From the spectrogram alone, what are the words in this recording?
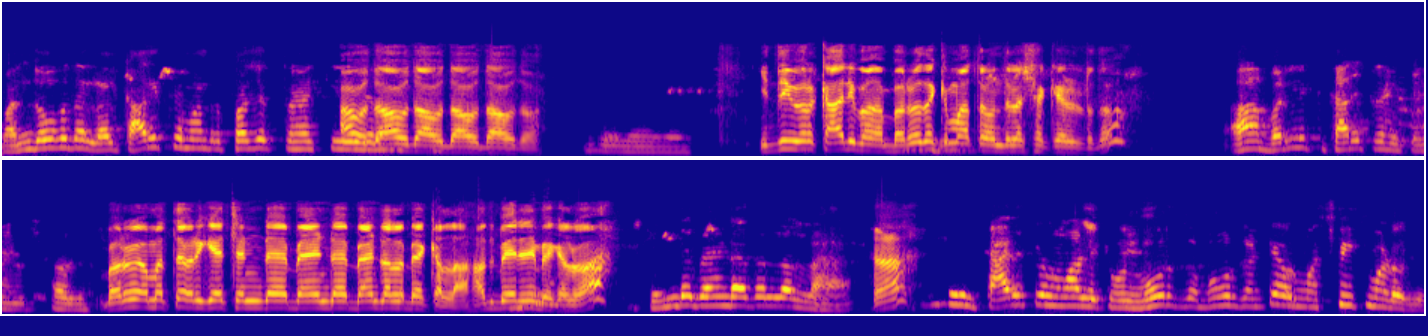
ಬಂದು ಹೋಗುದಲ್ಲ ಅಲ್ಲಿ ಕಾರ್ಯಕ್ರಮ ಅಂದ್ರೆ ಪ್ರಾಜೆಕ್ಟ್ ಹಾಕಿ ಹೌದು ಹೌದು ಹೌದು ಹೌದು ಹೌದು. ಇದು ಇವರು ಖಾಲಿ ಬರೋದಕ್ಕೆ ಮಾತ್ರ ಒಂದು ಲಕ್ಷ ಕೇಳಿರೋದು? ಹಾ ಬರ್ಲಿಕ್ಕೆ ಕಾರ್ಯಕ್ರಮಕ್ಕೆ ಹೌದು. ಬರುವ ಮತ್ತೆ ಅವರಿಗೆ ಚೆಂಡೆ ಬ್ಯಾಂಡ್ ಬ್ಯಾಂಡ್ ಎಲ್ಲ ಬೇಕಲ್ಲ? ಅದು ಬೇರೆ ಬೇಕಲ್ವಾ? ಚೆಂಡೆ ಬ್ಯಾಂಡ್ ಅದಲ್ಲ ಹಾ? ಕಾರ್ಯಕ್ರಮ ಮಾಡ್ಲಿಕ್ಕೆ ಒಂದ್ ಮೂರ್ ಮೂರ್ ಗಂಟೆ ಅವ್ರ ಸ್ಪೀಚ್ ಮಾಡೋದು.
